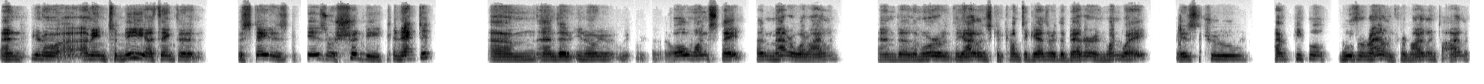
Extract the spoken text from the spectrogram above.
and you know, I I mean, to me, I think the the state is is or should be connected. Um and that, you know, all one state, doesn't matter what island. And uh, the more the islands can come together, the better. And one way is to have people move around from island to island.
